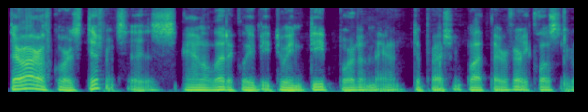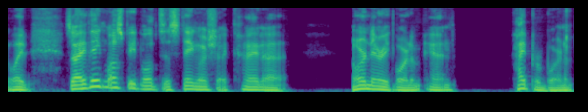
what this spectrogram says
There are, of course, differences analytically between deep boredom and depression, but they're very closely related. So I think most people distinguish a kind of ordinary boredom and hyper boredom,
